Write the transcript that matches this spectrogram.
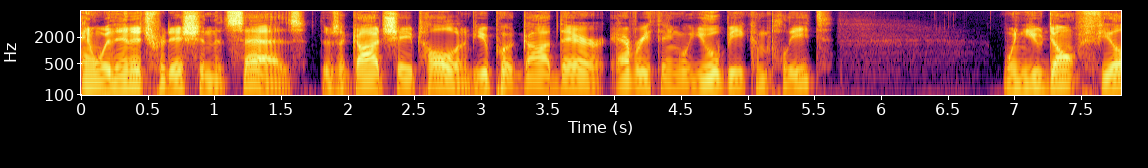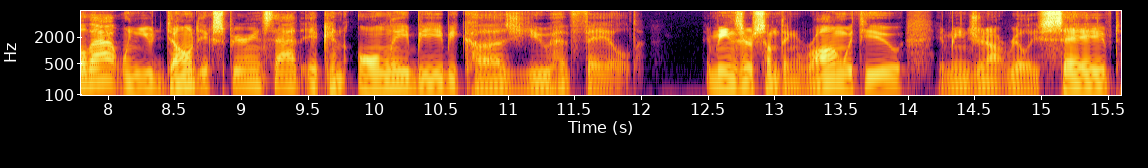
And within a tradition that says there's a God shaped hole, and if you put God there, everything you'll be complete. When you don't feel that, when you don't experience that, it can only be because you have failed. It means there's something wrong with you. It means you're not really saved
